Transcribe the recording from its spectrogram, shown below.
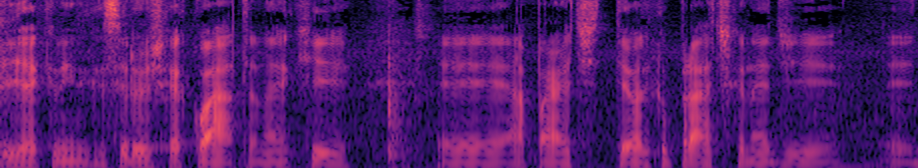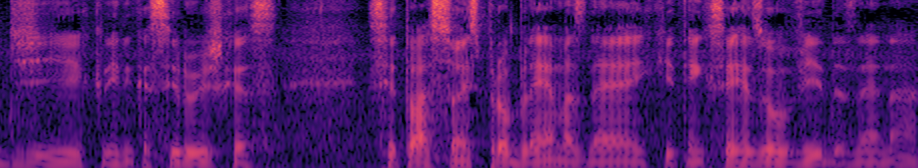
e, e a Clínica Cirúrgica 4, né, que é a parte teórico-prática né, de, de clínicas cirúrgicas, situações, problemas né, e que tem que ser resolvidas né, na,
